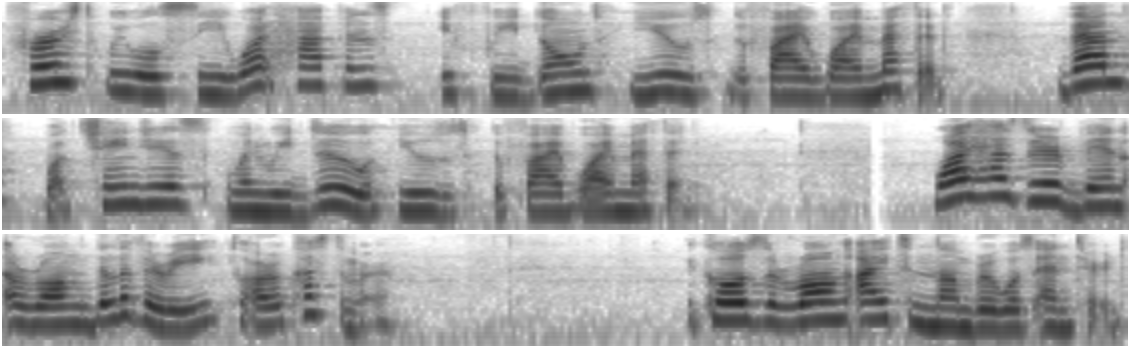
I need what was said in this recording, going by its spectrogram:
first we will see what happens if we don't use the 5 why method. Then, what changes when we do use the 5 why method. Why has there been a wrong delivery to our customer? Because the wrong item number was entered.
